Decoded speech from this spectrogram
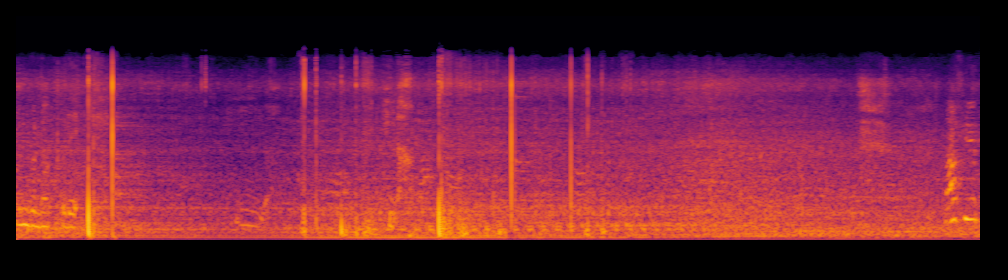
I'm gonna put it Quick.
